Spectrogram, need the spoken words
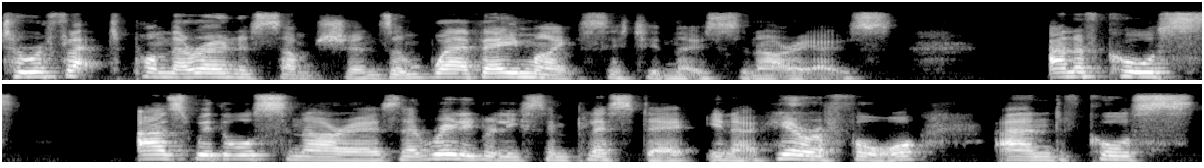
to reflect upon their own assumptions and where they might sit in those scenarios. And of course, as with all scenarios, they're really, really simplistic. You know, here are four. And of course,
